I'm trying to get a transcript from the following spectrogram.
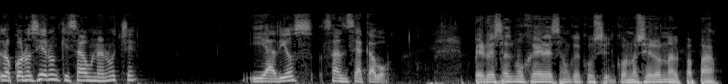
lo conocieron quizá una noche y adiós, San se acabó. Pero esas mujeres, aunque conocieron al papá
